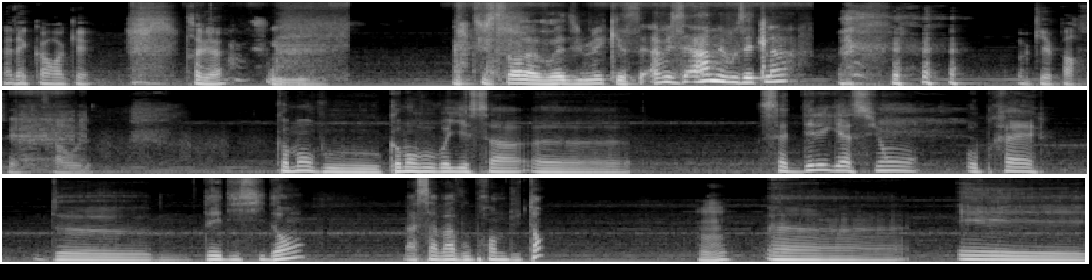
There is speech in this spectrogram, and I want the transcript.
Ah d'accord, ok. Très bien. tu sens la voix du mec et ah mais, ah mais vous êtes là? ok, parfait, ça roule. Comment vous, comment vous voyez ça euh, Cette délégation auprès de, des dissidents, bah, ça va vous prendre du temps. Mhm. Euh, et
